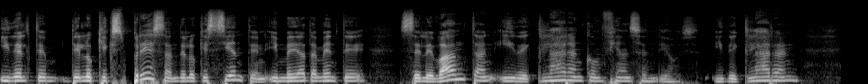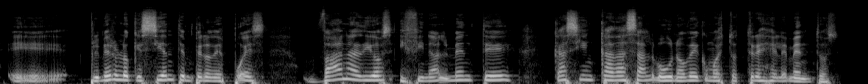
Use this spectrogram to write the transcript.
Y de lo que expresan, de lo que sienten, inmediatamente se levantan y declaran confianza en Dios. Y declaran eh, primero lo que sienten, pero después van a Dios y finalmente casi en cada salvo uno ve como estos tres elementos.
